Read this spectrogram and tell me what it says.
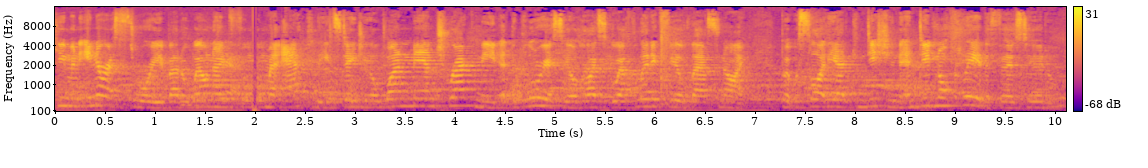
human interest story about a well-known former athlete staging a one-man track meet at the Glorious Hill High School athletic field last night, but was slightly out of condition and did not clear the first hurdle.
